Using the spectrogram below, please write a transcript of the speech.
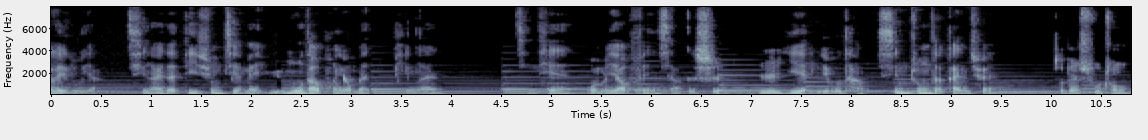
哈利路亚！亲爱的弟兄姐妹与慕道朋友们，平安！今天我们要分享的是《日夜流淌心中的甘泉》这本书中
